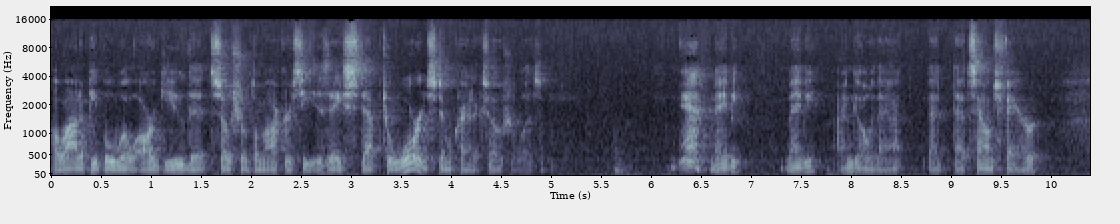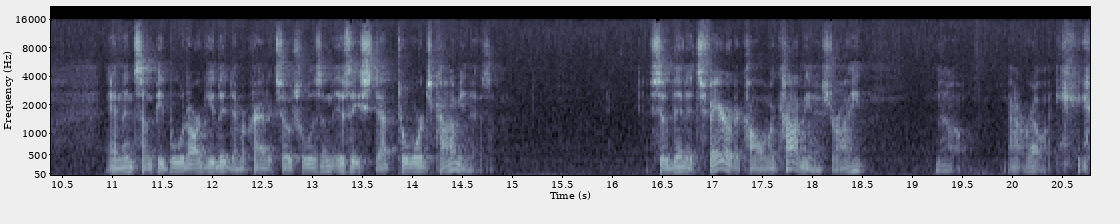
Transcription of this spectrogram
A lot of people will argue that social democracy is a step towards democratic socialism. Yeah, maybe, maybe I can go with that. That that sounds fair. And then some people would argue that democratic socialism is a step towards communism. So then it's fair to call him a communist, right? No, not really.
